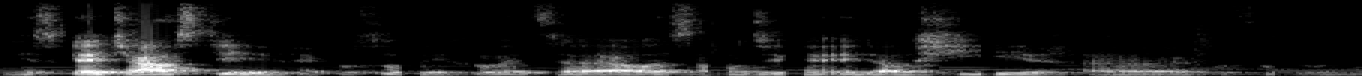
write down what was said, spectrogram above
městské části, jako jsou Věchovice, ale samozřejmě i další, jako jsou Dolní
